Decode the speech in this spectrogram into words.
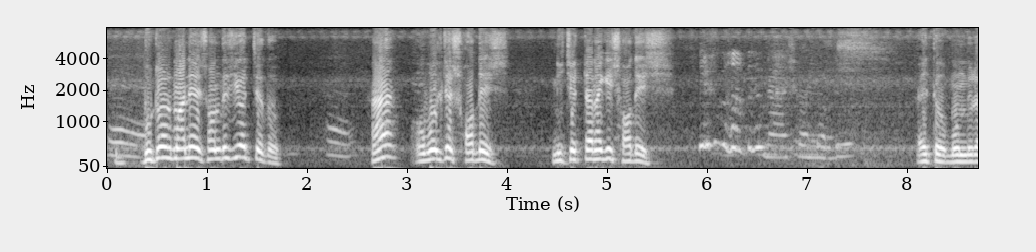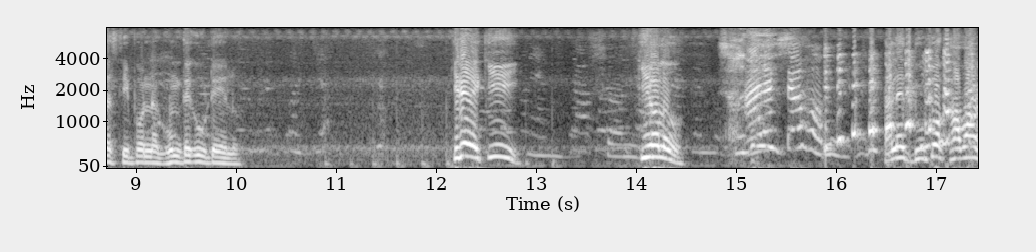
হ্যাঁ। দুটোর মানে সন্দেশই হচ্ছে তো? হ্যাঁ। হ্যাঁ? ও বলছে স্বদেশ নিচেরটা নাকি স্বদেশ? এই তো বন্ধুরা স্ত্রীপর না ঘুম থেকে উঠে এলো। কিরে কি? কি হলো? তাহলে দুটো খাবার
